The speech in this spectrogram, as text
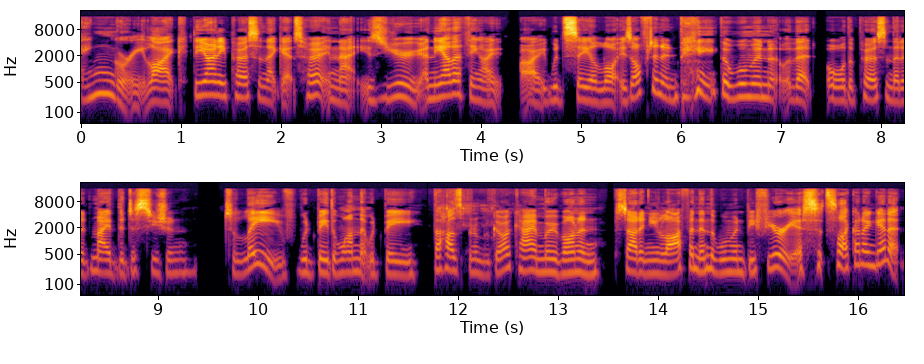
angry. Like the only person that gets hurt in that is you. And the other thing I, I would see a lot is often it'd be the woman that or the person that had made the decision to leave would be the one that would be the husband would go, okay, move on and start a new life. And then the woman be furious. It's like, I don't get it.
